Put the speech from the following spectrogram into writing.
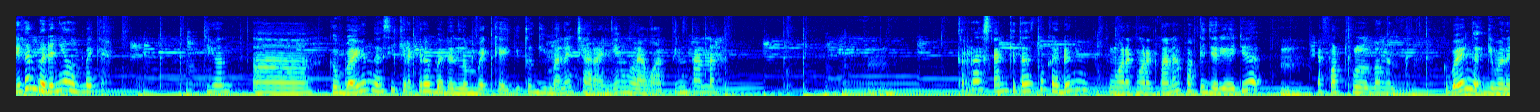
Dia kan badannya lembek ya. Jadi eh, kebayang gak sih kira-kira badan lembek kayak gitu Gimana caranya ngelewatin tanah? Hmm. keras kan kita tuh kadang ngorek-ngorek tanah pakai jari aja Hmm. effortful banget kebayang nggak gimana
